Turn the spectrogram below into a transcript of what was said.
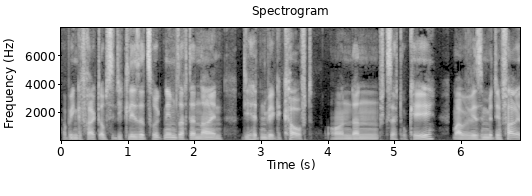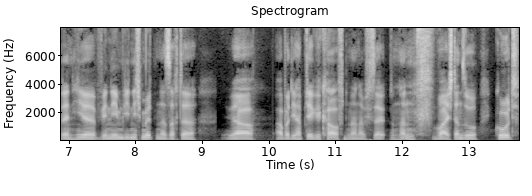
habe ihn gefragt, ob sie die Gläser zurücknehmen, sagt er nein, die hätten wir gekauft. Und dann habe ich gesagt, okay, aber wir sind mit den Fahrrädern hier, wir nehmen die nicht mit. Und da sagt er, ja, aber die habt ihr gekauft. Und dann habe ich gesagt, und dann war ich dann so, gut,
